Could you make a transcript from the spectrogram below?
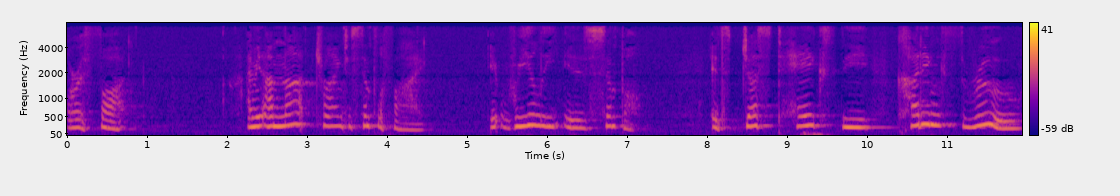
or a thought. I mean, I'm not trying to simplify. It really is simple. It just takes the cutting through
